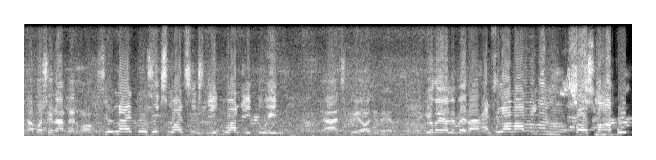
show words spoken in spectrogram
Tapos yung number mo. 0926168128. Yan, si Kuya Oliver. Thank you, Kuya Oliver, ha? Maraming salamat. Thank you. Boss, mga, pu-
